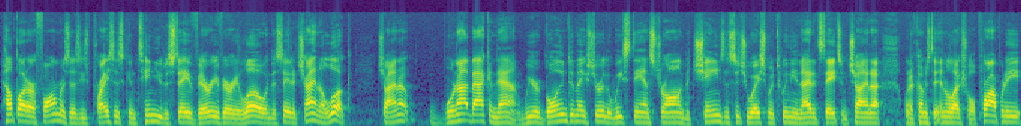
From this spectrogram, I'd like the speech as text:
help out our farmers as these prices continue to stay very, very low and to say to China, look, China, we're not backing down. We are going to make sure that we stand strong to change the situation between the United States and China when it comes to intellectual property.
